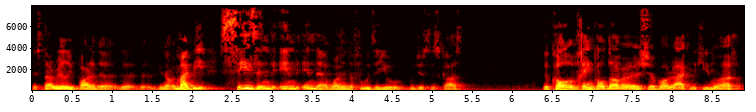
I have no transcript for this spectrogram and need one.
It's not really part of the, the, the you know, it might be seasoned in, in the, one of the foods that you we just discussed. The call kol v'chein kol davar shaborak l'kinuach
